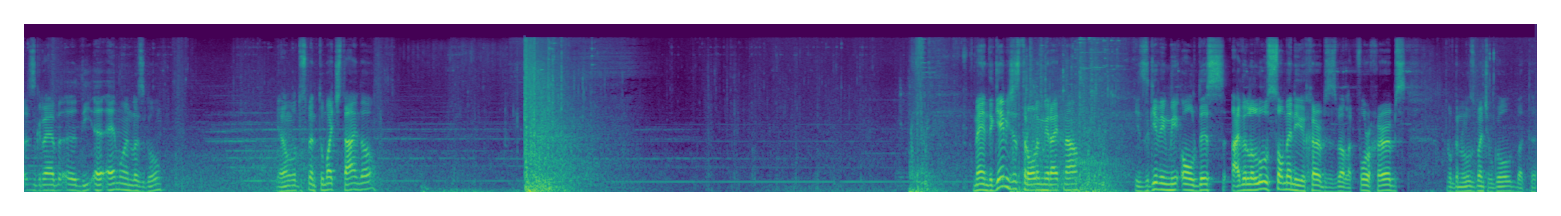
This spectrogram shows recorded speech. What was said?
let's grab uh, the uh, ammo and let's go. I don't want to spend too much time though. Man, the game is just trolling me right now. It's giving me all this. I will lose so many herbs as well, like four herbs. We're gonna lose a bunch of gold, but uh,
